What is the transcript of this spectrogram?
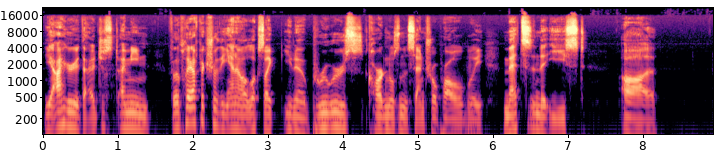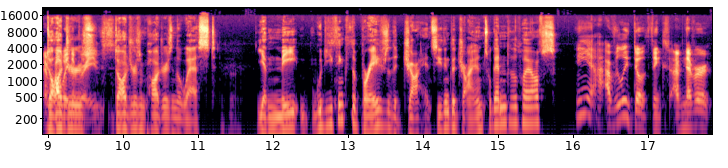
Yeah, I agree with that. It just, I mean, for the playoff picture of the NL, it looks like you know Brewers, Cardinals in the Central, probably Mets in the East, uh, Dodgers, Mm-hmm. Dodgers and Padres in the West. Yeah, mate. Would you think the Braves or the Giants? Do you think the Giants will get into the playoffs? Yeah, I really don't think so. I've never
